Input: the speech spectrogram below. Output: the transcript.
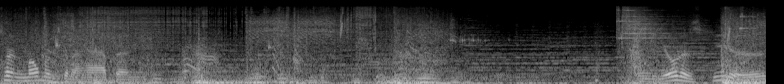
certain moment's gonna happen. And Yoda's here.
